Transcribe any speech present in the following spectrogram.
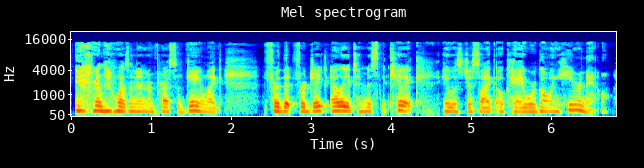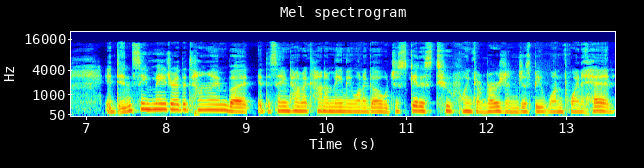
it really wasn't an impressive game. Like for the for Jake Elliott to miss the kick, it was just like, okay, we're going here now. It didn't seem major at the time, but at the same time it kind of made me want to go just get us two point conversion, just be one point ahead.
